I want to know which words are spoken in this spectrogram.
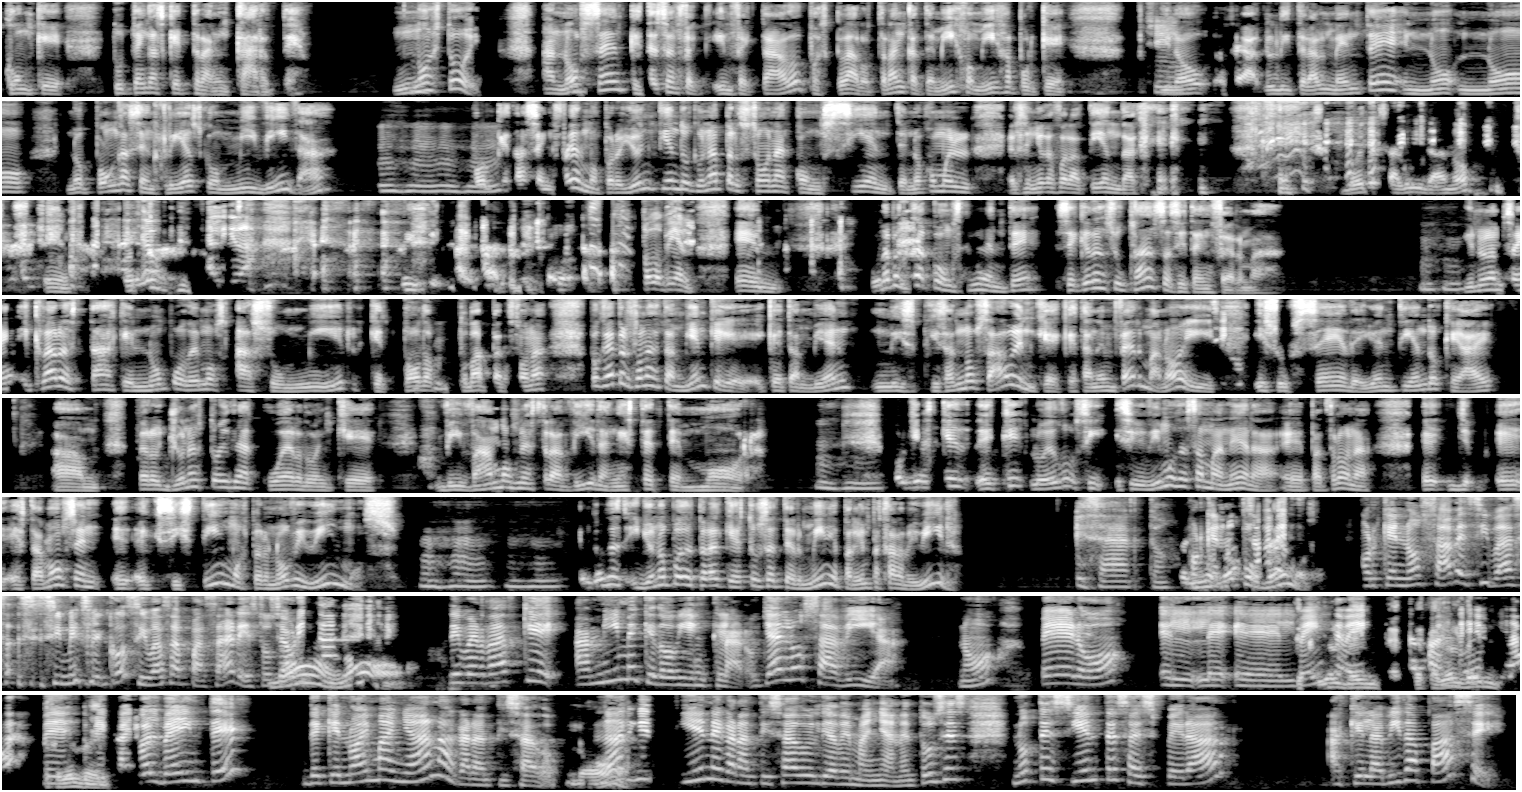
con que tú tengas que trancarte. No Mm. estoy. A no ser que estés infec- infectado, pues claro, tráncate, mi hijo, mi hija, porque Sí. you know, o sea, literalmente no, no, no pongas en riesgo mi vida Porque estás enfermo. Pero yo entiendo que una persona consciente, no como el, el señor que fue a la tienda, que voy de salida, ¿no? Eh, todo, todo bien. Eh, una persona consciente se queda en su casa si está enferma. You know what I'm saying? Y claro está que no podemos asumir que toda, toda persona, porque hay personas también que, que también quizás no saben que, que están enfermas, ¿no? Y, Sí. y sucede. Yo entiendo que hay, um, pero yo no estoy de acuerdo en que vivamos nuestra vida en este temor. Porque es que, es que luego, si, si vivimos de esa manera, eh, patrona, eh, eh, estamos en, eh, existimos, pero no vivimos. Ujú, ujú. Entonces, y yo no puedo esperar que esto se termine para empezar a vivir. Exacto. Porque no no, sabes, podemos. porque no sabes si vas, a- si, si me explicó, si vas a pasar esto. O sea, no, ahorita no. de verdad que a mí me quedó bien claro, ya lo sabía, ¿no? Pero el, el Te cayó el 2020, 20, te cayó el 20, pandemia, te me, cayó el me 20. Cayó el 20 de que no hay mañana garantizado. No. Nadie tiene garantizado el día de mañana. Entonces, no te sientes a esperar a que la vida pase.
